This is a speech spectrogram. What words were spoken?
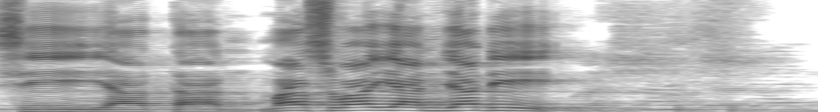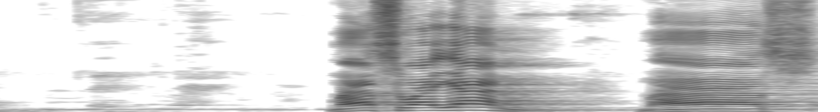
Siyatan maswayan jadi maswayan Mas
